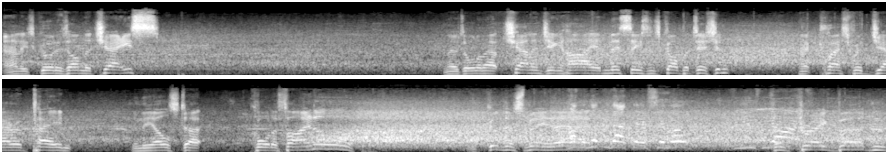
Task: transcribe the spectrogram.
Alex Goode is on the chase. Knows all about challenging high in this season's competition. That clash with Jared Payne in the Ulster quarter-final. Goodness me, there. Have a look at that there, Simo. From Craig Burden.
